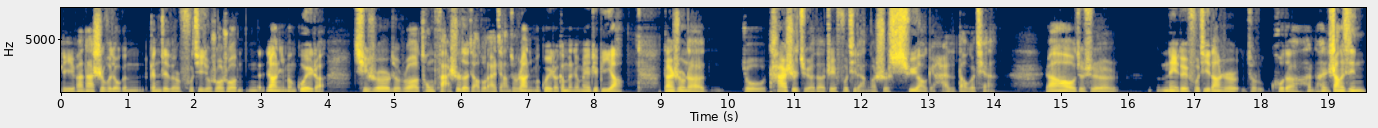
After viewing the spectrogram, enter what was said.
李一凡他师傅就跟跟这对夫妻就说说让你们跪着，其实就是说从法师的角度来讲，就是让你们跪着根本就没这必要，但是呢。就他是觉得这夫妻两个是需要给孩子道个歉，然后就是那对夫妻当时就是哭得很很伤心，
